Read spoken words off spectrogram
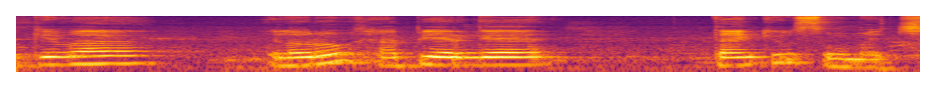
ஓகேவா? எல்லோரும் ஹாப்பியாக இருங்க. தேங்க்யூ ஸோ மச்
